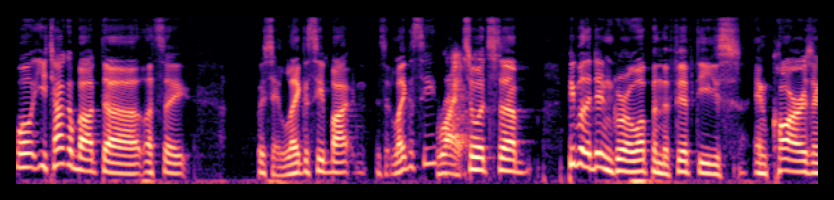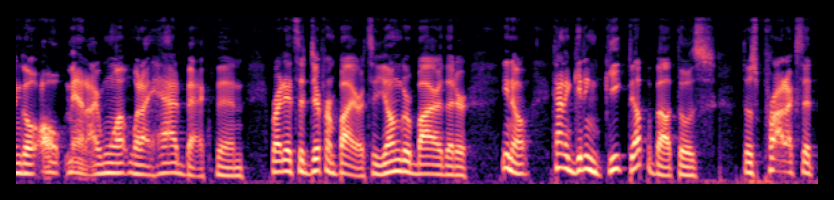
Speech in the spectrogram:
Well, you talk about, uh, let's say, we say legacy buy, is it legacy? Right. So it's, uh, people that didn't grow up in the 50s in cars and go, oh man, I want what I had back then, right? It's a different buyer. It's a younger buyer that are, you know, kind of getting geeked up about those those products that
